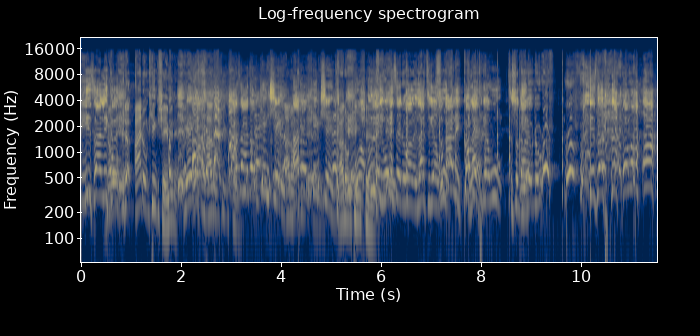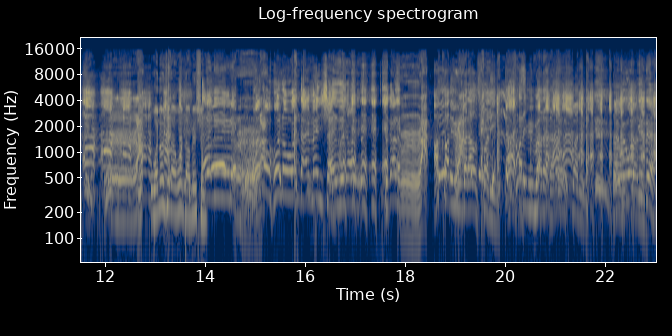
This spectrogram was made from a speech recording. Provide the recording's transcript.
He's only No, we don't, I don't kink shame, innit? Yeah, yeah. I don't kink I shame. said I don't kink shame. I don't don't, kink kink shame. I don't kink what, shame. Uzi, what he said? Well, he like to get whooped. Sukali, come like here. to get whooped. So Yeah. yeah. the roof, roof. Is that come on? 101 dimension. One on one on one dimension. I can't even remember that was funny. I can't even remember that. That was funny. That Then we was walk funny. in there.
